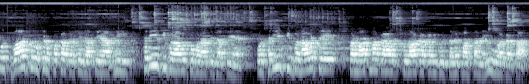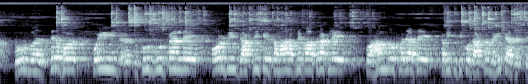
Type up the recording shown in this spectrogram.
उस बात को सिर्फ़ पक्का करते जाते हैं, अपनी शरीर की बनावट को बनाते जाते हैं। और शरीर की बनावट से परमात्मा का, खुदा का कभी कोई तलक वास्ता नहीं हुआ करता। तो सिर्फ़ कोई सूट बूट पहन ले और भी डॉक्टरी के सामान अपने पास रख ले तो हम उस वजह से कभी किसी को डॉक्टर नहीं कह सकते।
